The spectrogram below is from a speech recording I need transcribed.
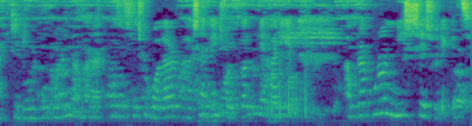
আর কি বলব বলুন, আমার আর কোনো কিছু বলার ভাষা নেই, সৈকতকে হারিয়ে আমরা পুরো নিঃশেষ হয়ে গেছি।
